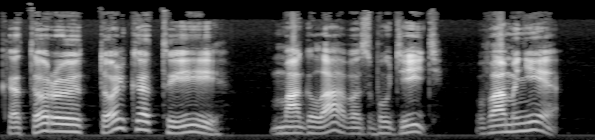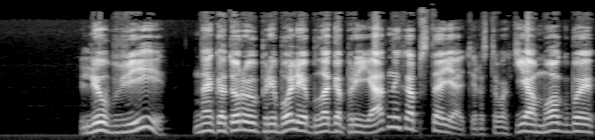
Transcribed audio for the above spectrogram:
которую только ты могла возбудить во мне. Любви, на которую при более благоприятных обстоятельствах я мог бы...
